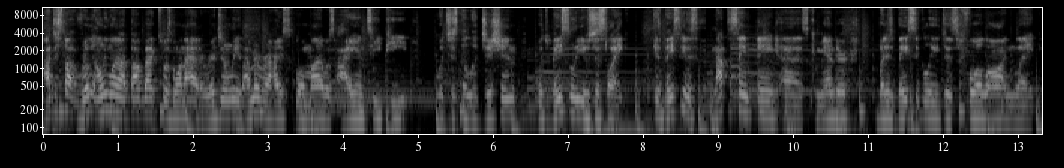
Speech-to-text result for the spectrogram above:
I just thought really only one I thought back to was the one I had originally. I remember in high school mine was INTP, which is the logician, which basically is just like it's basically this, not the same thing as commander, but it's basically just full on like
